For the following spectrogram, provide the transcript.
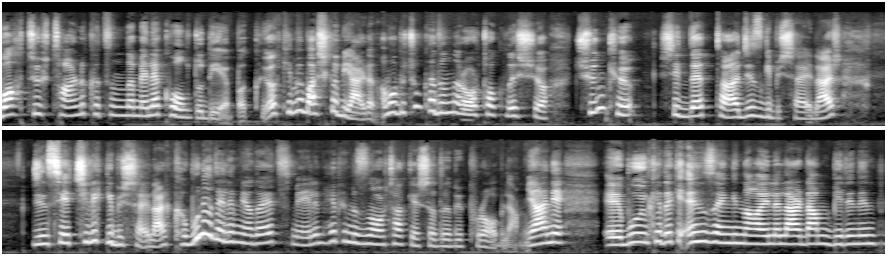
vah tüh tanrı katında melek oldu diye bakıyor. Kimi başka bir yerden. Ama bütün kadınlar ortaklaşıyor. Çünkü şiddet, taciz gibi şeyler, cinsiyetçilik gibi şeyler kabul edelim ya da etmeyelim hepimizin ortak yaşadığı bir problem. Yani e, bu ülkedeki en zengin ailelerden birinin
